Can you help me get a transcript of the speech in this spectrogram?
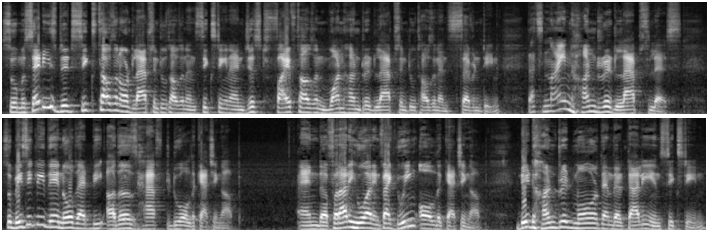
So Mercedes did 6,000 odd laps in 2016 and just 5,100 laps in 2017. That's 900 laps less. So basically, they know that the others have to do all the catching up. And uh, Ferrari, who are in fact doing all the catching up, did 100 more than their tally in 16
